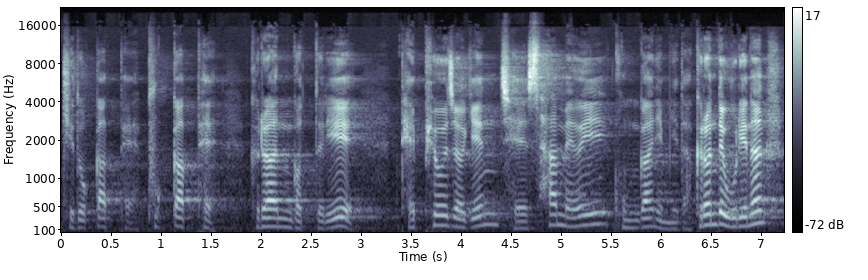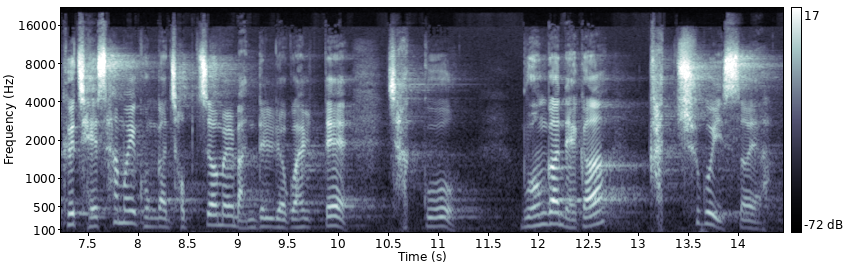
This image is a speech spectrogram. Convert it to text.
기도 카페, 북카페 그러한 것들이 대표적인 제3의 공간입니다. 그런데 우리는 그 제3의 공간 접점을 만들려고 할 때 자꾸 무언가 내가 갖추고 있어야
